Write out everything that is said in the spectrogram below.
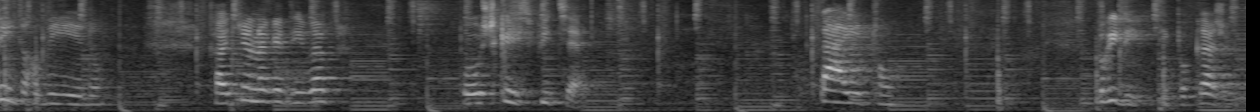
Pizza vedo. Katjona ga diva poške iz pice. Kaj je to? Pridi, ti pokažem.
